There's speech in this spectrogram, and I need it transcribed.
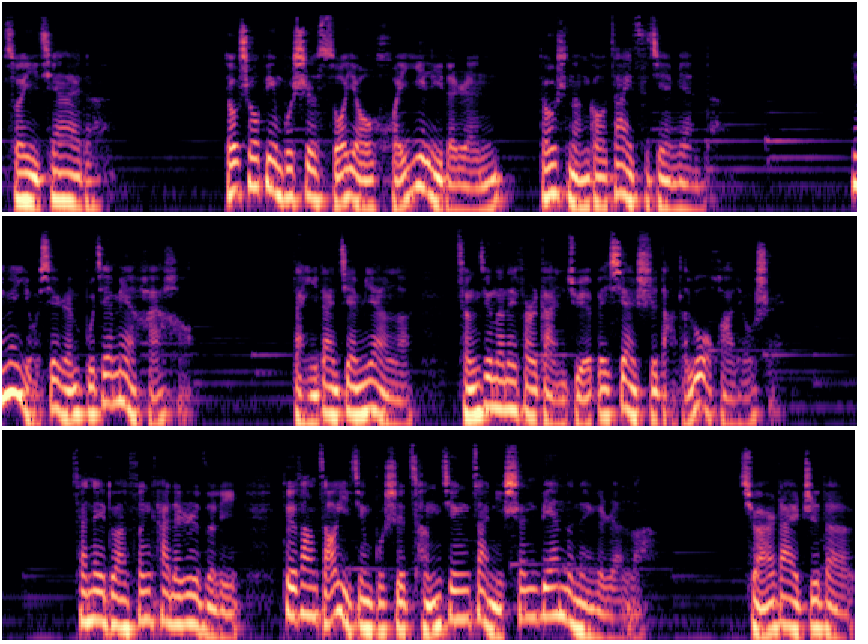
所以，亲爱的，都说并不是所有回忆里的人都是能够再次见面的。因为有些人不见面还好，但一旦见面了，曾经的那份感觉被现实打得落花流水。在那段分开的日子里，对方早已经不是曾经在你身边的那个人了，取而代之的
